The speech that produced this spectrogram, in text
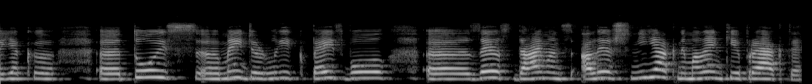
як Toys, Major League Baseball, Zales Diamonds, але ж ніяк не маленькі проекти.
